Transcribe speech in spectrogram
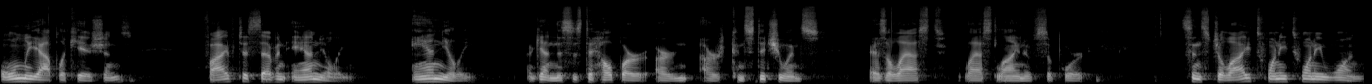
only applications, five to seven annually, annually. Again, this is to help our, our, our constituents as a last, last line of support. Since July 2021,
